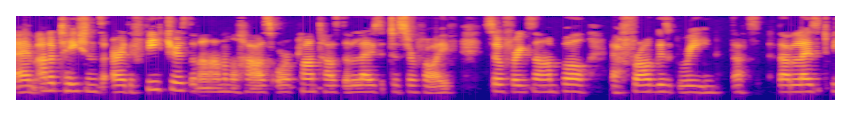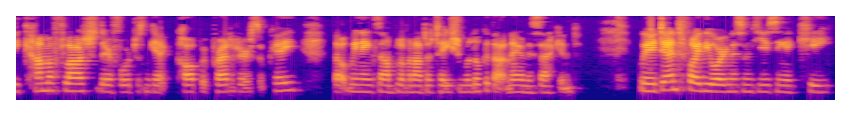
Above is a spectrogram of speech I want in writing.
Um, adaptations are the features that an animal has or a plant has that allows it to survive. So, for example, a frog is green. That's that allows it to be camouflaged, therefore it doesn't get caught by predators. Okay, that would be an example of an adaptation. We'll look at that now in a second. We identify the organisms using a key.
